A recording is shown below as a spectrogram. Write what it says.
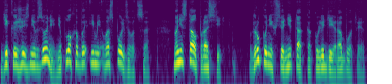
дикой жизни в зоне неплохо бы ими воспользоваться, но не стал просить. Вдруг у них все не так, как у людей работает.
